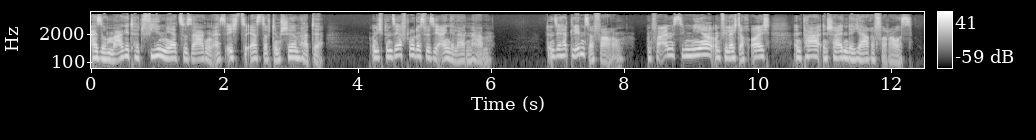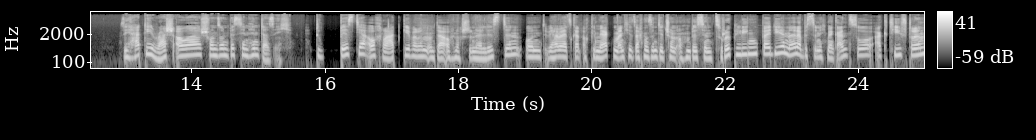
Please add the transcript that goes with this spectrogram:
Also Margit hat viel mehr zu sagen, als ich zuerst auf dem Schirm hatte. Und ich bin sehr froh, dass wir sie eingeladen haben. Denn sie hat Lebenserfahrung. Und vor allem ist sie mir und vielleicht auch euch ein paar entscheidende Jahre voraus. Sie hat die Rush Hour schon so ein bisschen hinter sich. Du bist ja auch Ratgeberin und da auch noch Journalistin. Und wir haben ja jetzt gerade auch gemerkt, manche Sachen sind jetzt schon auch ein bisschen zurückliegend bei dir. Ne? Da bist du nicht mehr ganz so aktiv drin.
